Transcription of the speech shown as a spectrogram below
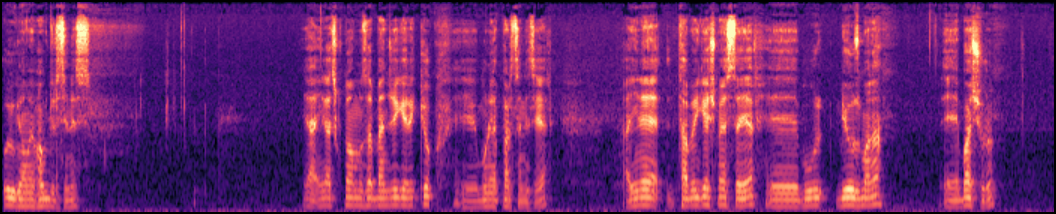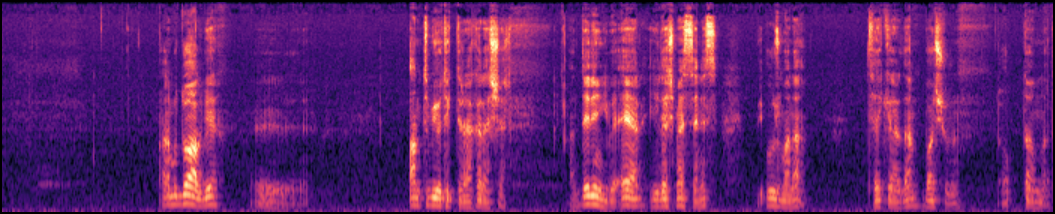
uygulama yapabilirsiniz. Yani ilaç kullanmanıza bence gerek yok. Eee, bunu yaparsanız eğer. Ha, yine tabi geçmezse eğer eee, bu bir uzmana eee, başvurun. Yani bu doğal bir eee, antibiyotiktir arkadaşlar. Yani dediğim gibi eğer iyileşmezseniz bir uzmana tekrardan başvurun. Hop damladı.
